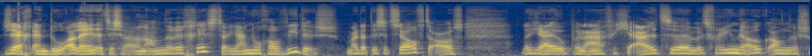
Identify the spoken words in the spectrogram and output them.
zeg en doe. Alleen het is wel een andere register. Ja, nogal wie dus. Maar dat is hetzelfde als dat jij op een avondje uit eh, met vrienden ook anders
